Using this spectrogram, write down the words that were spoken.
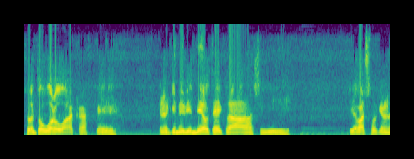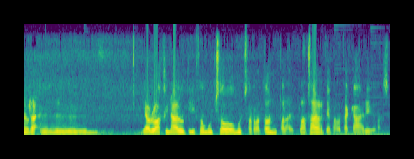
Sobre todo World of Warcraft, que en el que me vendeo teclas y, y demás, porque en el, Diablo al final utilizo mucho, mucho ratón para desplazarte, para atacar y demás.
